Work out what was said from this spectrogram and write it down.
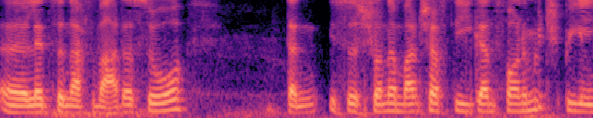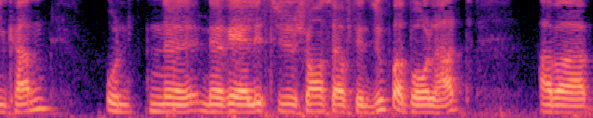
äh, letzte Nacht war das so. Dann ist es schon eine Mannschaft, die ganz vorne mitspielen kann und eine, eine realistische Chance auf den Super Bowl hat. Aber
